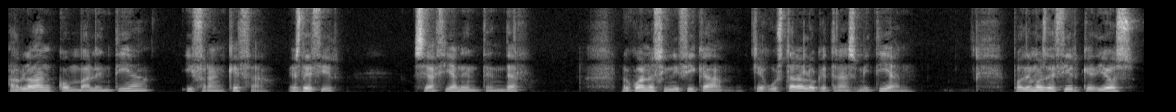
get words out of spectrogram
Hablaban con valentía y franqueza, es decir, se hacían entender, lo cual no significa que gustara lo que transmitían. Podemos decir que Dios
